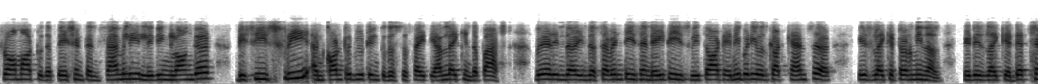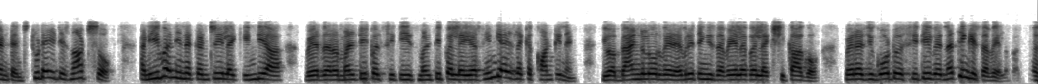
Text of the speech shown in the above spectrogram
trauma to the patient and family, living longer, disease free and contributing to the society unlike in the past where in the in the 70s and 80s we thought anybody who's got cancer is like a terminal it is like a death sentence today it is not so and even in a country like India, where there are multiple cities, multiple layers, India is like a continent. You have Bangalore, where everything is available, like Chicago. Whereas you go to a city where nothing is available, a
